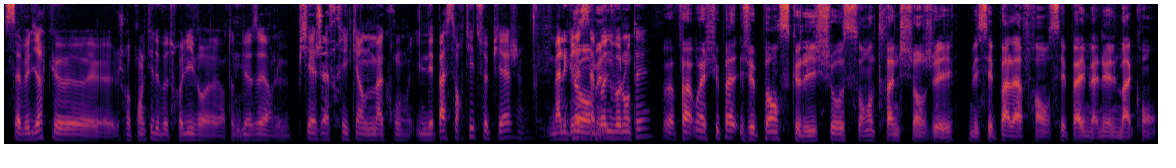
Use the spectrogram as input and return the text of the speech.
Ça veut dire que, je reprends le titre de votre livre, Antoine Gazer, le piège africain de Macron, il n'est pas sorti de ce piège, malgré non, sa mais, bonne volonté? Enfin, moi, je, suis pas, je pense que les choses sont en train de changer, mais ce n'est pas la France, ce n'est pas Emmanuel Macron.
